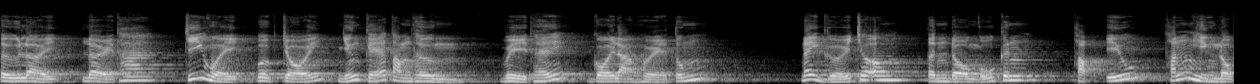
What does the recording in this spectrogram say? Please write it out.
tự lợi lời tha trí huệ vượt trội những kẻ tầm thường. Vì thế gọi là huệ tuấn nay gửi cho ông tình đồ ngũ kinh, thập yếu thánh hiền lục,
